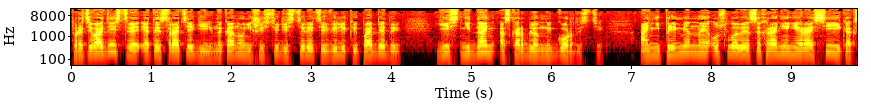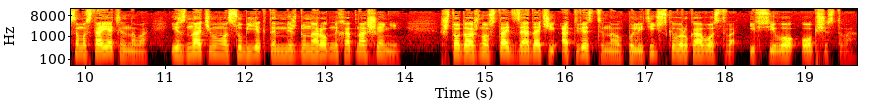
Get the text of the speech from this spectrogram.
Противодействие этой стратегии накануне 60-летия Великой Победы есть не дань оскорбленной гордости, а непременное условие сохранения России как самостоятельного и значимого субъекта международных отношений – что должно стать задачей ответственного политического руководства и всего общества.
